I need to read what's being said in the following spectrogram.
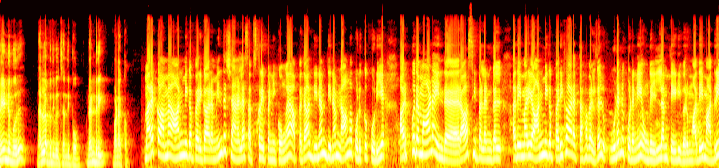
மீண்டும் ஒரு நல்ல பதிவில் சந்திப்போம். நன்றி வணக்கம். மறக்காம ஆன்மீக பரிகாரம் இந்த சேனலை சப்ஸ்கிரைப் பண்ணிக்கோங்க. அப்பதான் தினம் தினம் நாங்க கொடுக்கக்கூடிய அற்புதமான இந்த ராசி பலன்கள் அதே மாதிரி ஆன்மீக பரிகார தகவல்கள் உடனுக்குடனே உங்க இல்லம் தேடி வரும். அதே மாதிரி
